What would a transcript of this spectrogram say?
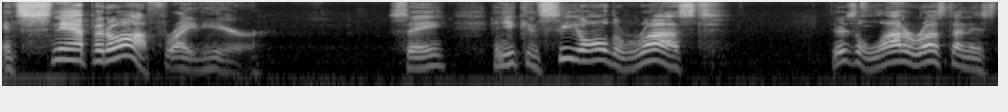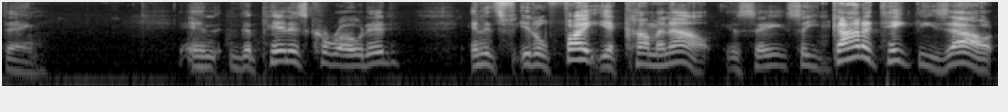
and snap it off right here. See? And you can see all the rust. There's a lot of rust on this thing. And the pin is corroded and it's it'll fight you coming out. You see, so you got to take these out.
